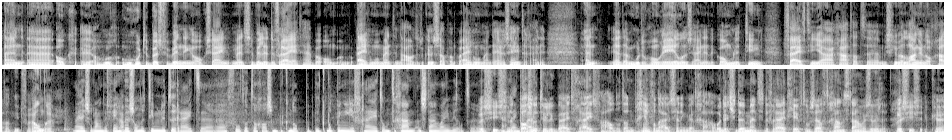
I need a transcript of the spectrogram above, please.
En uh, ook uh, hoe, hoe, goed de busverbindingen ook zijn, mensen willen de vrijheid hebben om op eigen moment in de auto te kunnen stappen, op eigen moment ergens heen te rijden. En ja, daar moeten we gewoon reëel in zijn. En de komende 10, 15 jaar gaat dat, uh, misschien wel langer nog, gaat dat niet veranderen. Nee, zolang er geen ja. bus onder 10 minuten rijdt, voelt dat toch als een beknop, beknopping in je vrijheid om te gaan en staan waar je wilt. Precies. En dat past natuurlijk bij het vrijheidsverhaal dat aan het begin van de uitzending werd gehouden. Dat je de mensen de vrijheid geeft om zelf te gaan en staan waar ze willen. Precies. Ik, uh,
